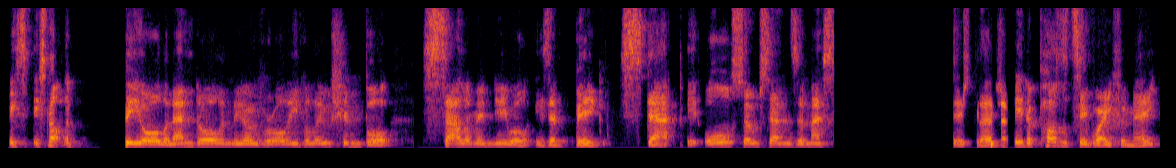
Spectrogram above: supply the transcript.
it's it's not the be all and end all in the overall evolution, but Salah renewal is a big step. It also sends a message that, in a positive way for me,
